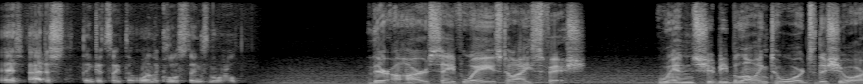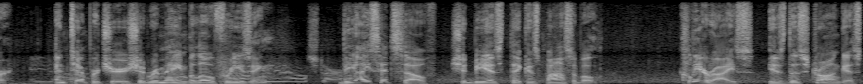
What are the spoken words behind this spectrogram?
And I just think it's like the, one of the coolest things in the world. There are safe ways to ice fish. Winds should be blowing towards the shore, and temperatures should remain below freezing. The ice itself should be as thick as possible. Clear ice is the strongest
